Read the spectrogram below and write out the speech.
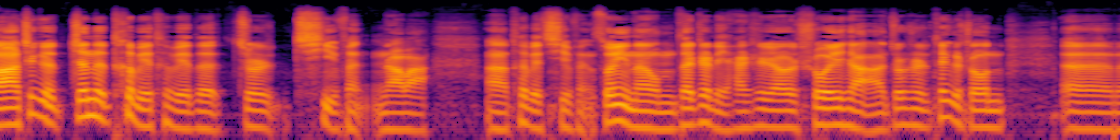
好了，这个真的特别特别的，就是气愤，你知道吧？啊，特别气愤。所以呢，我们在这里还是要说一下啊，就是这个时候，呃，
